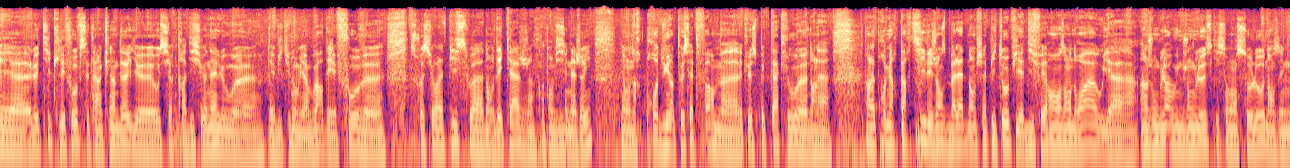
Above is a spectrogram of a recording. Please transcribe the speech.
Et euh, le titre Les Fauves, c'était un clin d'œil euh, au cirque traditionnel où euh, d'habitude on vient voir des fauves soit sur la piste, soit dans des cages quand on visite une ménagerie. Et on a reproduit un peu cette forme avec le spectacle où dans la première partie, les gens se baladent dans le chapiteau, puis il y a différents endroits où il y a un jongleur ou une jongleuse qui sont en solo dans une,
